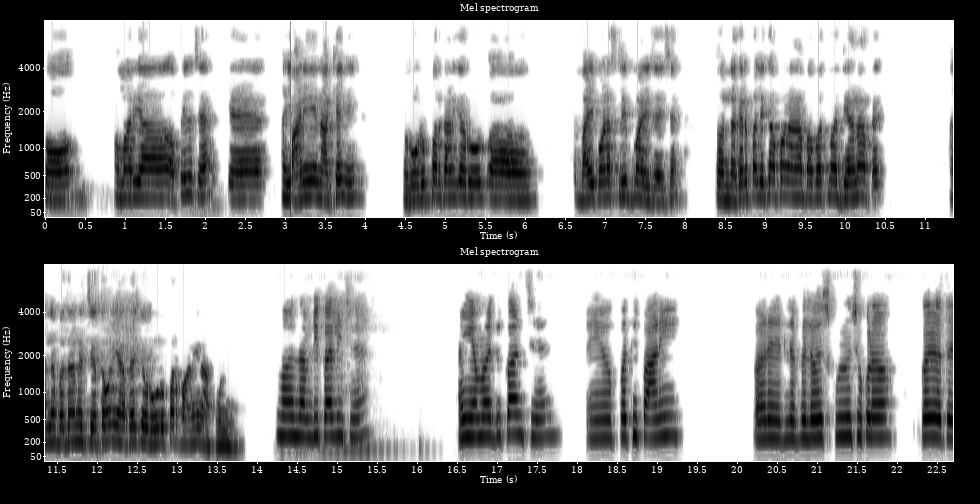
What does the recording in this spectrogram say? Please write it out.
તો અમારી આ અપીલ છે કે પાણી નાખે નહીં. રોડ ઉપર કારણ કે રોડ બાઇકવાળા સ્લીપ મારી જાય છે. તો નગરપાલિકા પણ આ બાબતમાં ધ્યાન આપે અને બધાને ચેતવણી આપે કે રોડ ઉપર પાણી નાખવું નહીં. મારું નામ દીપાલી છે. અહીંયા અમારી દુકાન છે. અહીંયા ઉપરથી પાણી પડે એટલે પેલો સ્કૂલનો છોકરો ગયો તો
